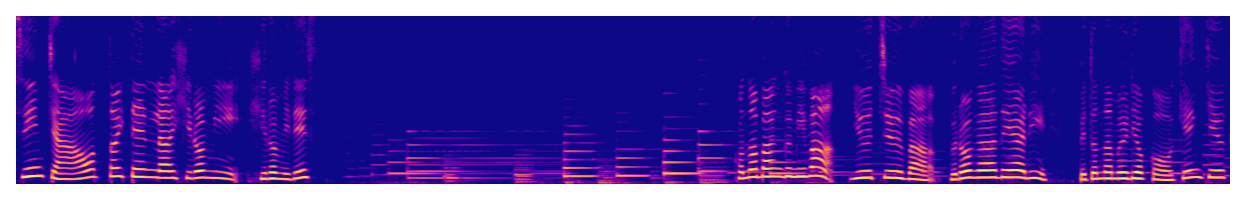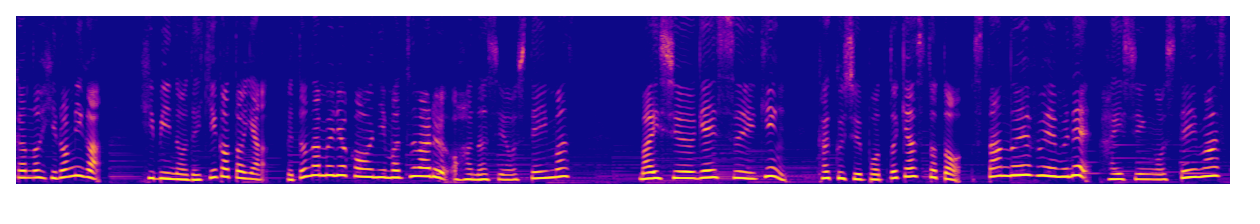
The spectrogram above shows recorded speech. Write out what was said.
しんちゃおといてんらひろみひろみです。この番組は YouTuber ブロガーでありベトナム旅行研究家のひろみが日々の出来事やベトナム旅行にまつわるお話をしています。毎週月水金各種ポッドキャストとスタンド FM で配信をしています。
